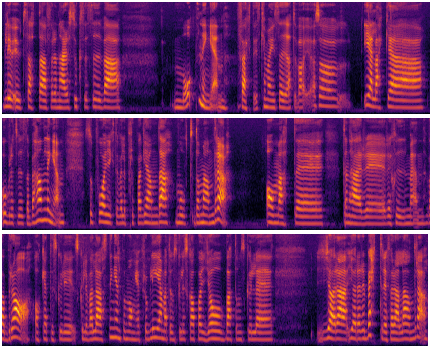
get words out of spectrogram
blev utsatta för den här successiva mobbningen faktiskt kan man ju säga att det var alltså elaka orättvisa behandlingen så pågick det väl propaganda mot de andra om att eh, den här eh, regimen var bra och att det skulle, skulle vara lösningen på många problem, att de skulle skapa jobb, att de skulle göra, göra det bättre för alla andra.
